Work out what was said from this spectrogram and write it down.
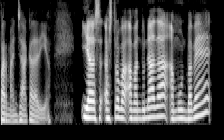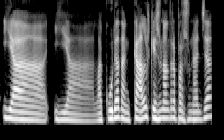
per menjar cada dia. I es, es troba abandonada amb un bebè i a, i a la cura d'en Cal, que és un altre personatge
